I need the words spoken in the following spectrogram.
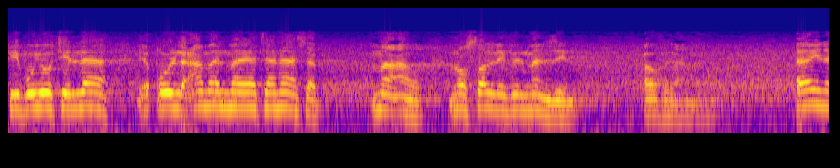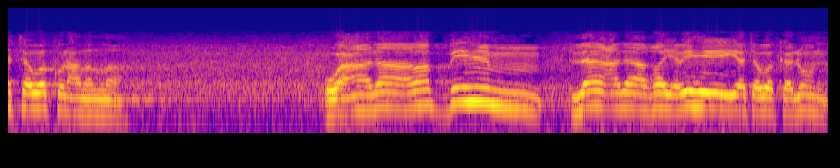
في بيوت الله. يقول العمل ما يتناسب معه. نصلي في المنزل أو في العمل. أين التوكل على الله؟ وعلى ربهم لا على غيره يتوكلون.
